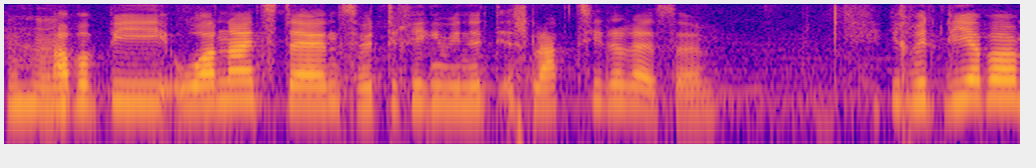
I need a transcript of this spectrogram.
Mhm. Aber bei One-Night-Stands würde ich irgendwie nicht Schlagzeilen lesen. Ich würde lieber...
